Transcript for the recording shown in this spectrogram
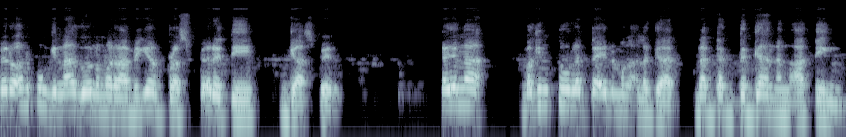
Pero ano pong ginagawa ng maraming yun? Prosperity gospel. Kaya nga, maging tulad tayo ng mga alagad na dagdagan ang ating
